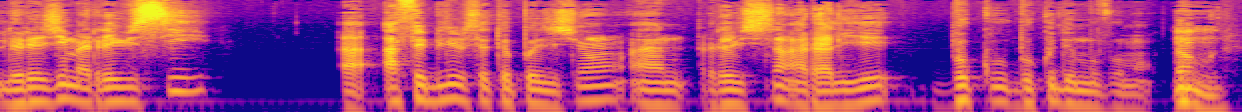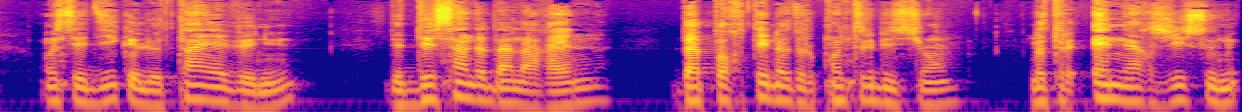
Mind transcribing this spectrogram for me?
le, régime a réussi à affaiblir cette opposition en réussissant à rallier beaucoup, beaucoup de mouvements. Donc, mm. on s'est dit que le temps est venu de descendre dans l'arène, d'apporter notre contribution, notre énergie sous une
